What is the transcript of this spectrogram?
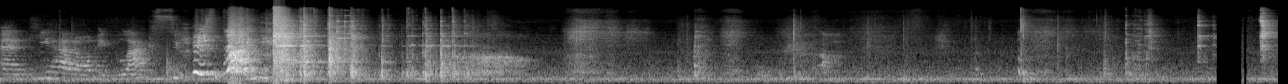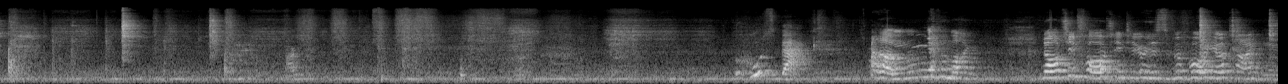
And he had on a black suit. He's back! Who's back? Um, never mind. Not important to is before your time here.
